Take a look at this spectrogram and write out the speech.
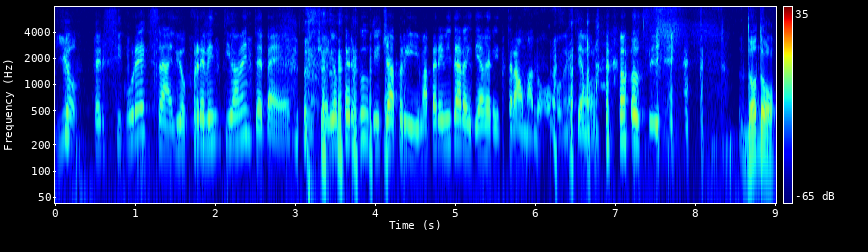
Io per sicurezza li ho preventivamente persi, cioè li ho perduti già prima per evitare di avere il trauma dopo, mettiamola così. Dodò,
